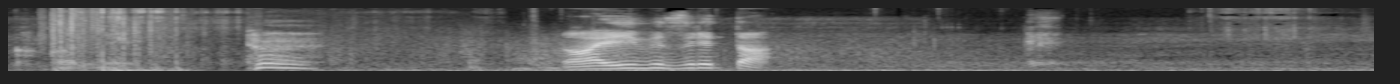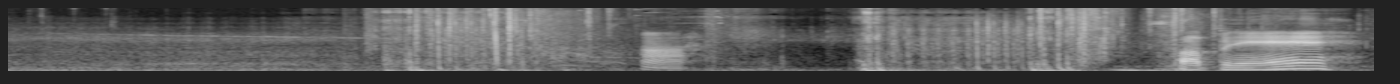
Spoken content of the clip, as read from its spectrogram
かかるねあエイムずれたああぶねえ。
